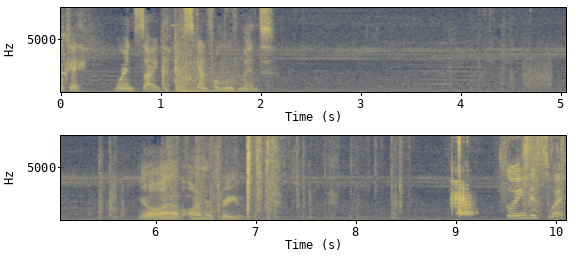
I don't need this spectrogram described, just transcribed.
Okay, we're inside. Scan for movement. Yo, I have armor for you. Going this way.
